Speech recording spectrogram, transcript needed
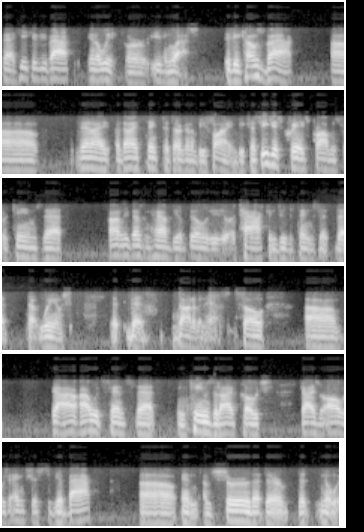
that he could be back in a week or even less. If he comes back, uh, then I then I think that they're going to be fine because he just creates problems for teams that Conley doesn't have the ability to attack and do the things that that that Williams that, that Donovan has. So, um, yeah, I, I would sense that in teams that I've coached, guys are always anxious to get back, uh, and I'm sure that they're that you know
